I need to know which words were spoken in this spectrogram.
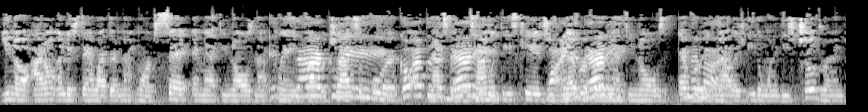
You know, I don't understand why they're not more upset and Matthew Knowles not paying proper child support, Go after not the spending daddy. time with these kids. Why You've never heard Matthew Knowles ever acknowledge either one of these children,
